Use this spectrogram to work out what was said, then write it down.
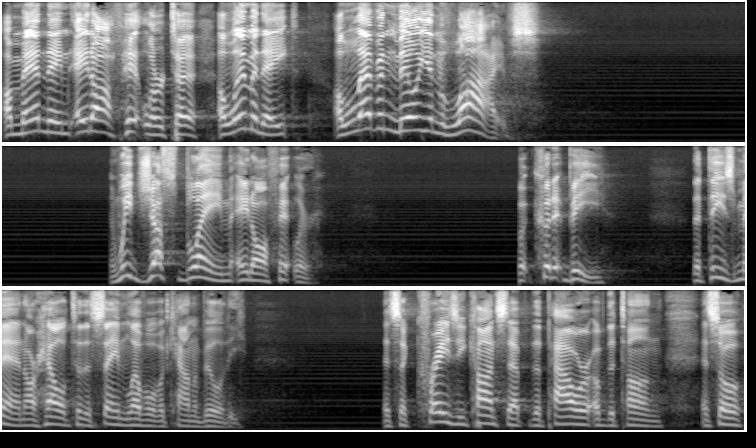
a man named Adolf Hitler to eliminate 11 million lives. And we just blame Adolf Hitler. But could it be that these men are held to the same level of accountability? It's a crazy concept, the power of the tongue. And so,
